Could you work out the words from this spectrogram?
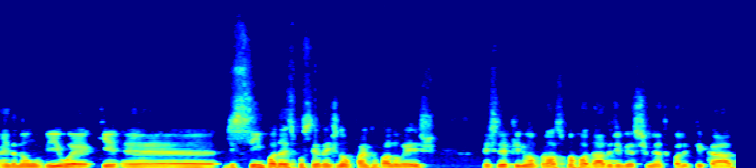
ainda não viu, é que é de 5% a 10%. A gente não faz um valuation, a gente define uma próxima rodada de investimento qualificado,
